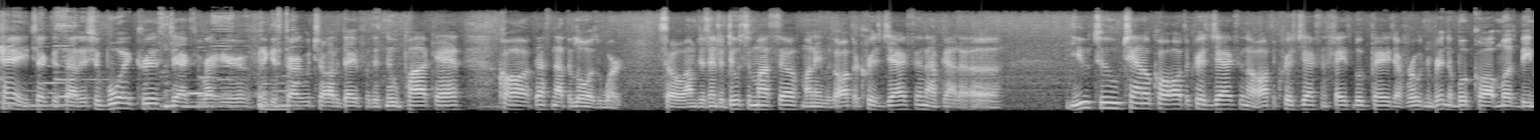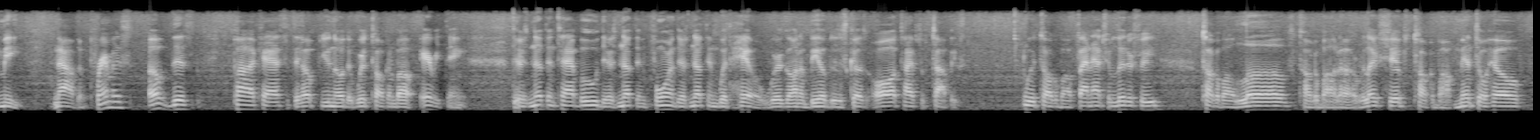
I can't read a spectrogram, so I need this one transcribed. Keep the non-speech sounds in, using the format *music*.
Hey, check this out. It's your boy Chris Jackson right here. I'm gonna get started with y'all today for this new podcast called That's Not the Lord's Work. So I'm just introducing myself. My name is Author Chris Jackson. I've got a, YouTube channel called Author Chris Jackson, or Author Chris Jackson Facebook page. I've written written a book called Must Be Me. Now the premise of this podcast is to help you know that we're talking about everything there's nothing taboo, there's nothing foreign, there's nothing withheld. We're going to be able to discuss all types of topics. We'll talk about financial literacy, talk about love, talk about uh, relationships, talk about mental health,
